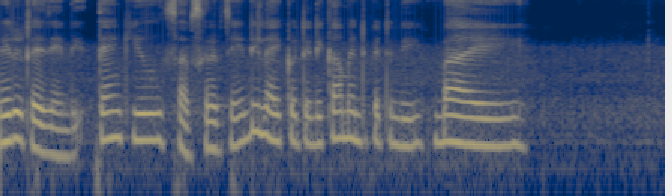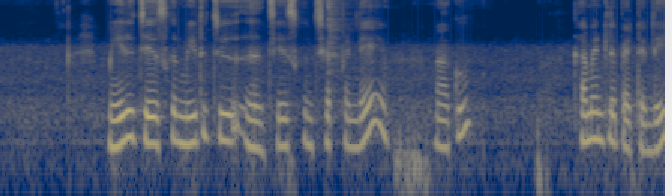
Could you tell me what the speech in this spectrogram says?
మీరు ట్రై చేయండి. థ్యాంక్ యూ సబ్స్క్రైబ్ చేయండి లైక్ కొట్టండి కామెంట్ పెట్టండి. బాయ్ మీరు చేసుకుని మీరు చూ చేసుకుని చెప్పండి. నాకు కామెంట్లో పెట్టండి.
